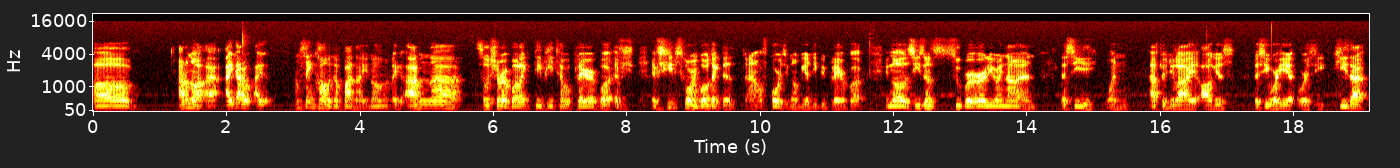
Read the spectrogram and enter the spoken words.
Uh, I don't know. I, I gotta. I I'm saying calm with Campana. You know, like I'm not so sure about like DP type of player, but if if he keeps scoring goals like this, of course he's gonna be a DP player. But you know, the season's super early right now, and let's see when after July, August to see where he where he, he's at.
